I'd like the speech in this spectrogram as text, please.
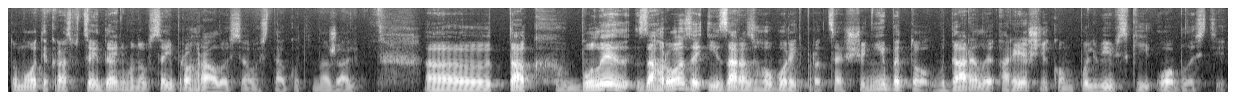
Тому от якраз в цей день воно все і програлося. Ось так, от, на жаль. Е, так, були загрози, і зараз говорять про це, що нібито вдарили арешником по Львівській області.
